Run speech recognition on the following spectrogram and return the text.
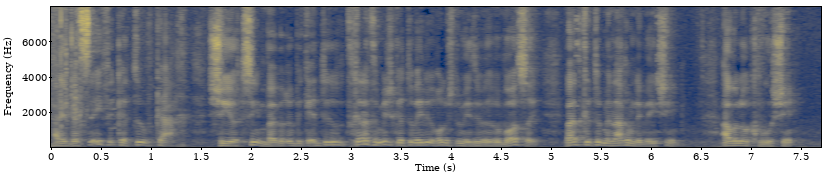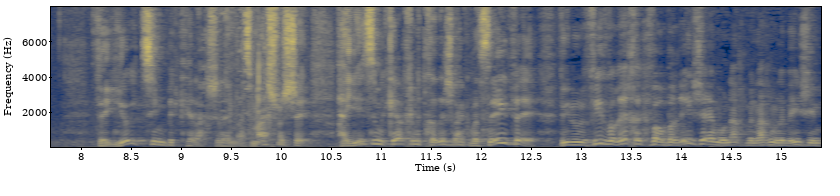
הרי בסייפה כתוב כך, שיוצאים, בתחילת המי שכתוב אלי רוגש ובוסרי, ואז כתוב מנחם לביישים, אבל לא כבושים. ויוצאים בקלח שלהם. אז משמע שהיוצאים בקלח מתחדש רק בסייפה, ואילו לפי דבריך כבר ברי שהיה מונח מנחם לביישים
